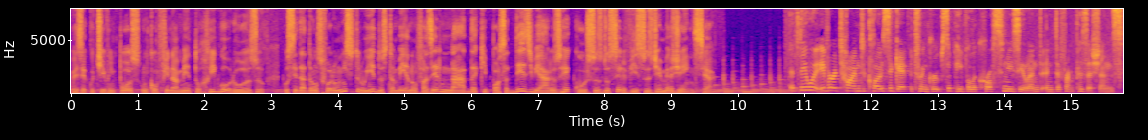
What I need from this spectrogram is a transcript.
O executivo impôs um confinamento rigoroso. Os cidadãos foram instruídos também a não fazer nada que possa desviar os recursos dos serviços de emergência. If there were ever a time to close the gap between groups of people across New Zealand in different positions,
